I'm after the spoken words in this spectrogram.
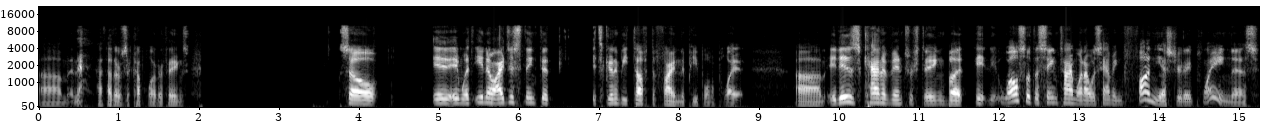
um, and I thought there was a couple other things. So and with you know, I just think that it's going to be tough to find the people to play it. Um, it is kind of interesting, but it, it, also at the same time, when I was having fun yesterday playing this,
